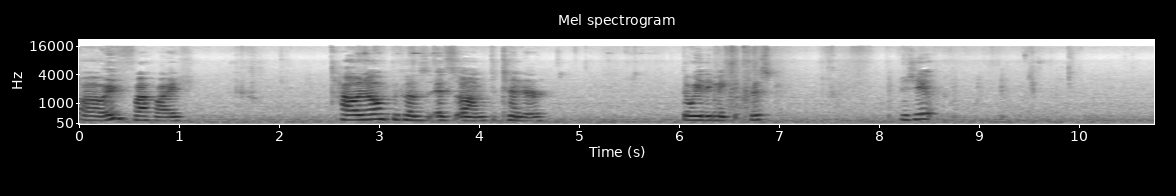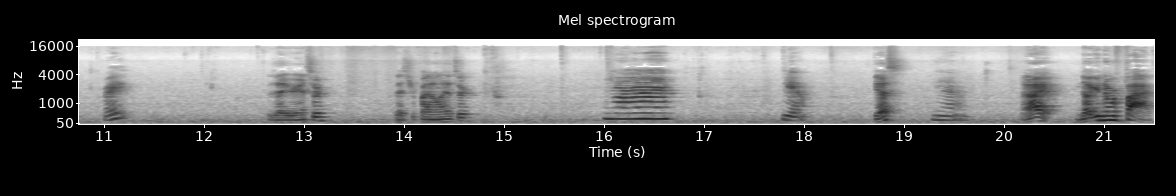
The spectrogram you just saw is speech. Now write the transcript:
Oh, it's Popeyes. How I know? Because it's um the tender. The way they make it crisp. See it? Right? Is that your answer? That's your final answer? Nah. Yeah. Yes? Yeah. Alright, nugget number five.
